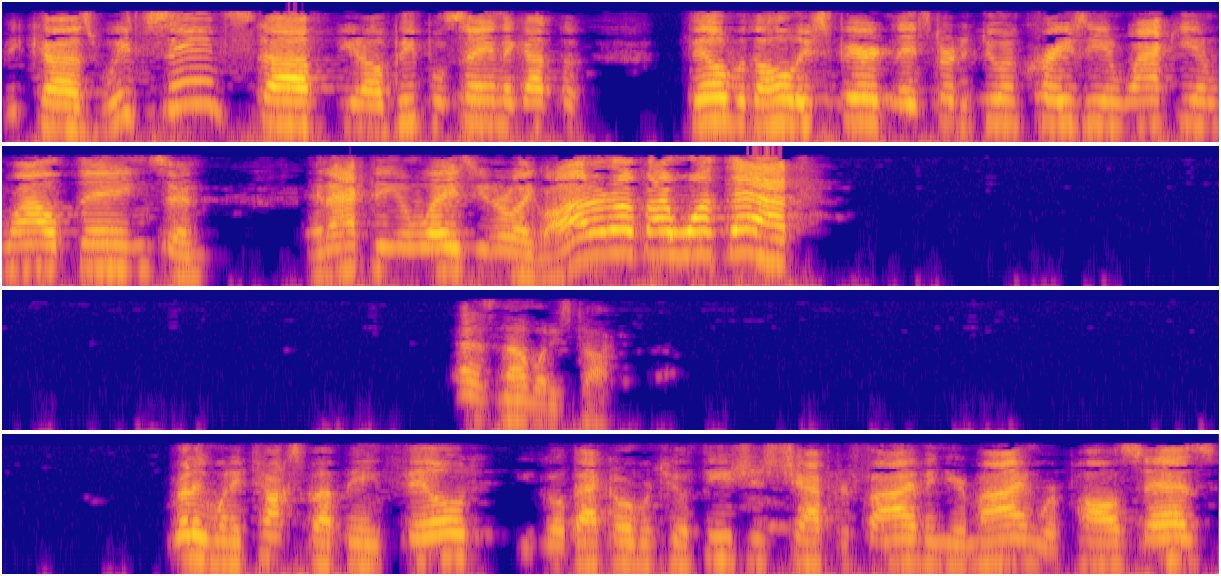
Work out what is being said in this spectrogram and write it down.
Because we've seen stuff, you know, people saying they got the filled with the Holy Spirit and they started doing crazy and wacky and wild things and, and acting in ways, you know, like, well, I don't know if I want that. That is not what he's talking about. Really, when he talks about being filled, you go back over to Ephesians chapter 5 in your mind where Paul says,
